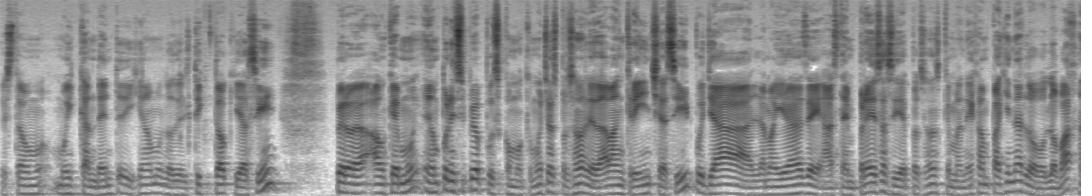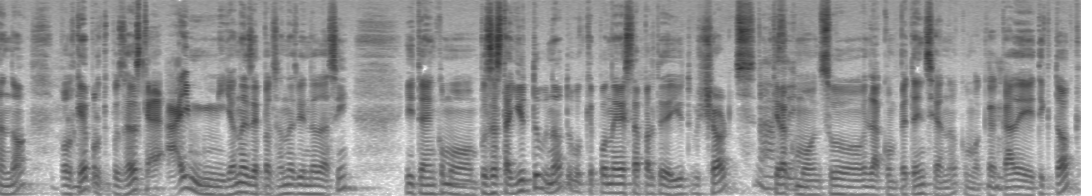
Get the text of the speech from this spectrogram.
está muy candente, dijéramos, lo del TikTok y así. Pero aunque en un principio, pues como que muchas personas le daban cringe así, pues ya la mayoría de hasta empresas y de personas que manejan páginas lo, lo bajan, ¿no? ¿Por qué? Porque pues sabes que hay millones de personas viéndolo así. Y también como, pues hasta YouTube, ¿no? Tuvo que poner esta parte de YouTube Shorts, ah, que era como su, la competencia, ¿no? Como que acá de TikTok.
